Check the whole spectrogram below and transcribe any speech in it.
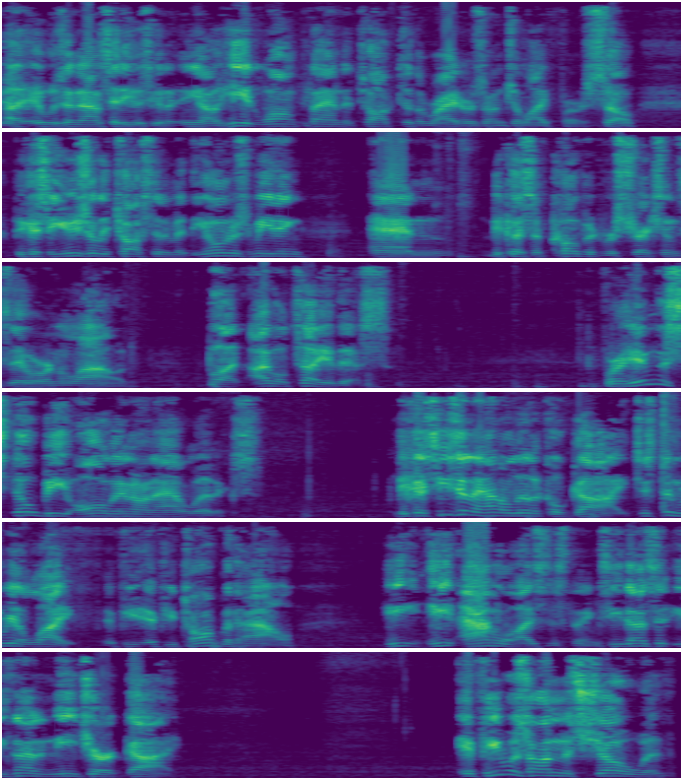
Yeah. Uh, it was announced that he was going to, you know, he had long planned to talk to the writers on July 1st. So, because he usually talks to them at the owners' meeting, and because of COVID restrictions, they weren't allowed. But I will tell you this: for him to still be all in on analytics, because he's an analytical guy, just in real life. If you if you talk with Hal, he he analyzes things. He doesn't. He's not a knee jerk guy. If he was on the show with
